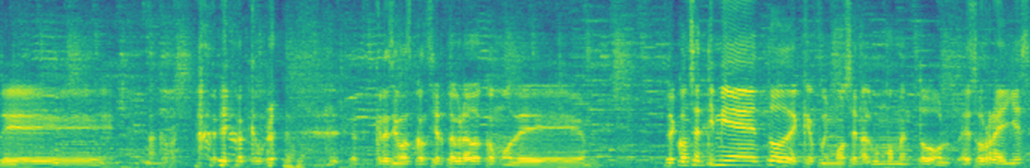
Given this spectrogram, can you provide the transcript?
de... Ah, crecimos con cierto grado como de... de consentimiento, de que fuimos en algún momento esos reyes.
